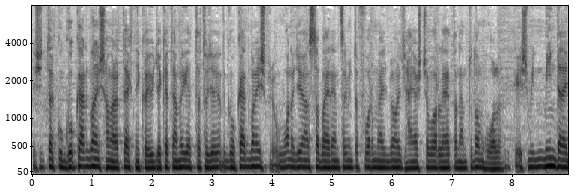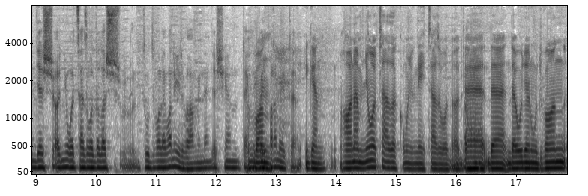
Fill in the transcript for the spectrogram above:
És itt akkor gokártban is, ha már a technikai ügyeket emlegetted, hogy a gokártban is van egy olyan szabályrendszer, mint a Forma 1 hogy hányas csavar lehet a nem tudom hol, és minden egyes, a 800 oldalas tudva le van írva, minden egyes ilyen technikai van, paraméter? Igen, ha nem 800, akkor mondjuk 400 oldal, de, de, de ugyanúgy van,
